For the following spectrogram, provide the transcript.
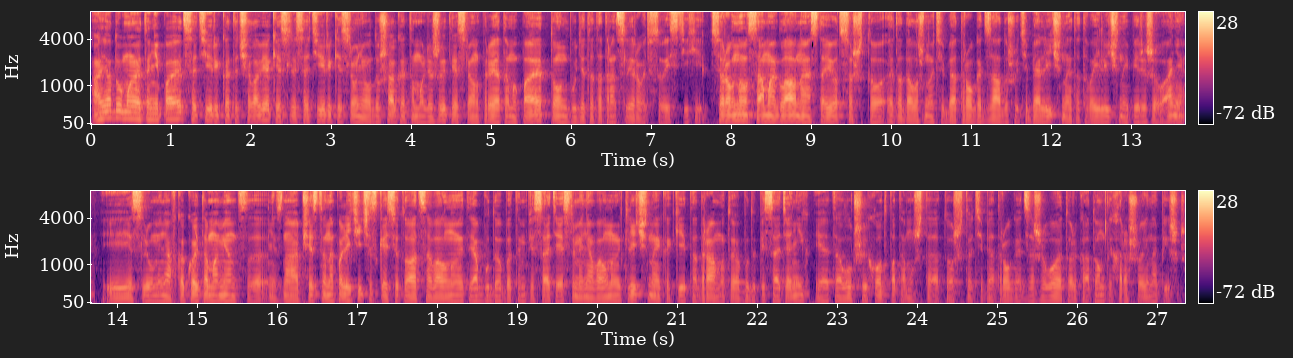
А я думаю, это не поэт, сатирик, это человек, если сатирик, если у него душа к этому лежит, если он при этом и поэт, то он будет это транслировать в свои стихи. Все равно самое главное остается, что это должно тебя трогать за душу, тебя лично, это твои личные переживания. И если у меня в какой-то момент, э, не знаю, общественно-политическая ситуация волнует, я буду об этом писать. А если меня волнуют личные какие-то драмы, то я буду писать о них. И это лучший ход, потому что то, что тебя трогает за живое, только о том ты хорошо и напишешь.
